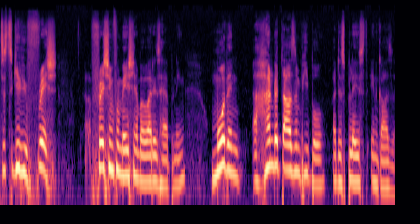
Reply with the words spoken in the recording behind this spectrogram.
just to give you fresh fresh information about what is happening. More than hundred thousand people are displaced in Gaza.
